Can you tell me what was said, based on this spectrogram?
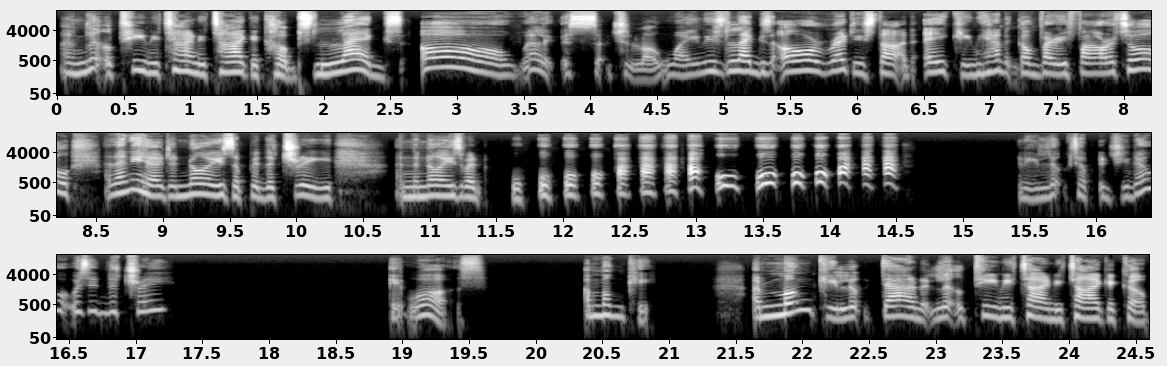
And little teeny tiny tiger cub's legs, oh, well, it was such a long way. And his legs already started aching. He hadn't gone very far at all. And then he heard a noise up in the tree, and the noise went, and he looked up, and do you know what was in the tree? It was a monkey. And Monkey looked down at little teeny tiny tiger cub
